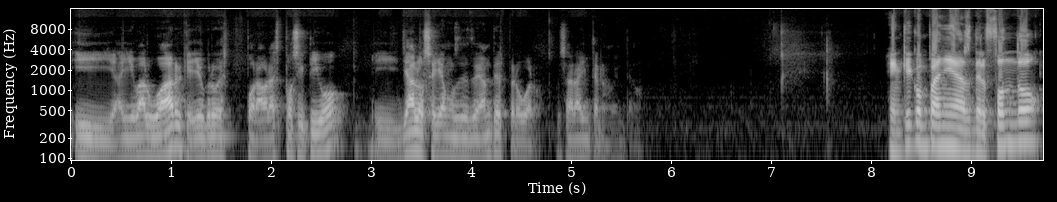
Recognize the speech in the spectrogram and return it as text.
y ahí evaluar, que yo creo que por ahora es positivo y ya lo seguíamos desde antes, pero bueno, pues ahora internamente. ¿En qué compañías del fondo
